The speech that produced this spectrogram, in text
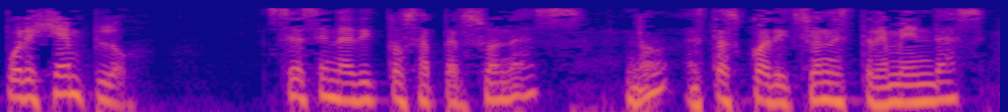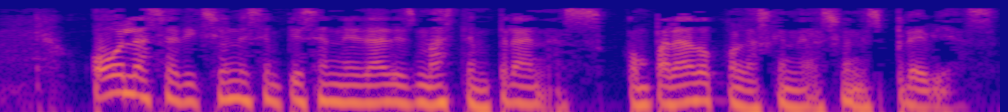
Por ejemplo, se hacen adictos a personas, ¿no? Estas coadicciones tremendas, o las adicciones empiezan en edades más tempranas, comparado con las generaciones previas.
